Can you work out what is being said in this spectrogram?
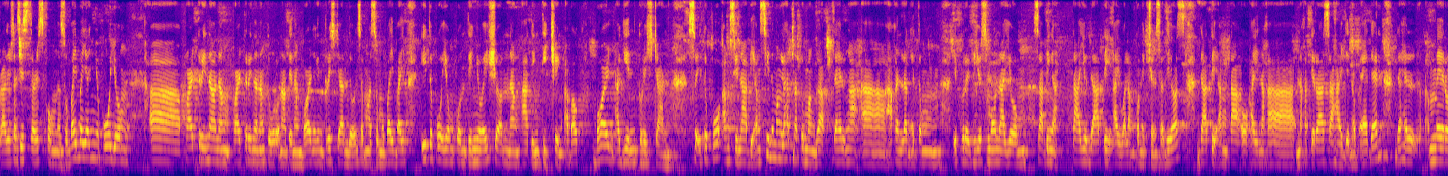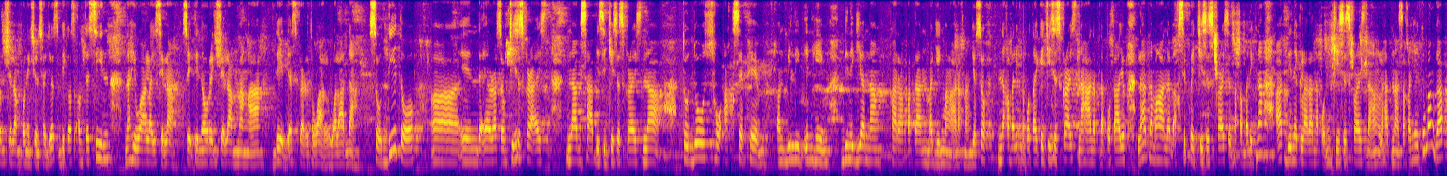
Brothers and sisters, kung nasubaybayan niyo po yung ah, part 3 na ng part 3 na ng turo natin ng born again Christian doon sa mga sumubaybay, ito po yung continuation ng ating teaching about born again Christian. So ito po ang sinabi, ang sino mang lahat na tumanggap dahil nga ah, akin lang itong i-previous muna yung sabi nga tayo dati ay walang connection sa Diyos. Dati ang tao ay naka, nakatira sa Garden of Eden dahil meron silang connection sa Diyos because of the sin na hiwalay sila. So itinuring silang mga dead, spiritual, wala na. So dito, uh, in the eras of Jesus Christ, nagsabi si Jesus Christ na to those who accept Him and believe in Him, binigyan ng karapatan maging mga anak ng Diyos. So nakabalik na po tayo kay Jesus Christ, nahanap na po tayo. Lahat ng mga nag-accept kay Jesus Christ at nakabalik na at dineklara na po ni Jesus Christ na ang lahat na sa kanya tumanggap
